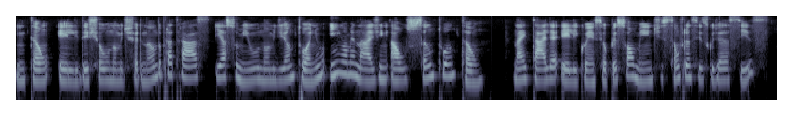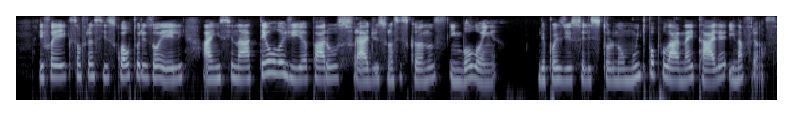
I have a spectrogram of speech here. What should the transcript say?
Então, ele deixou o nome de Fernando para trás e assumiu o nome de Antônio em homenagem ao Santo Antão. Na Itália, ele conheceu pessoalmente São Francisco de Assis e foi aí que São Francisco autorizou ele a ensinar teologia para os frades franciscanos em Bolonha. Depois disso, ele se tornou muito popular na Itália e na França.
